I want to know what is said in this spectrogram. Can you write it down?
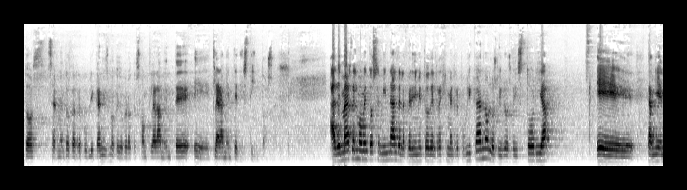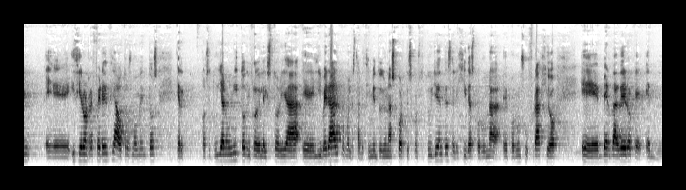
dos segmentos del republicanismo que yo creo que son claramente, eh, claramente distintos. Además del momento seminal del advenimiento del régimen republicano, los libros de historia eh, también eh, hicieron referencia a otros momentos que constituían un hito dentro de la historia eh, liberal, como el establecimiento de unas cortes constituyentes elegidas por, una, por un sufragio verdadero que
